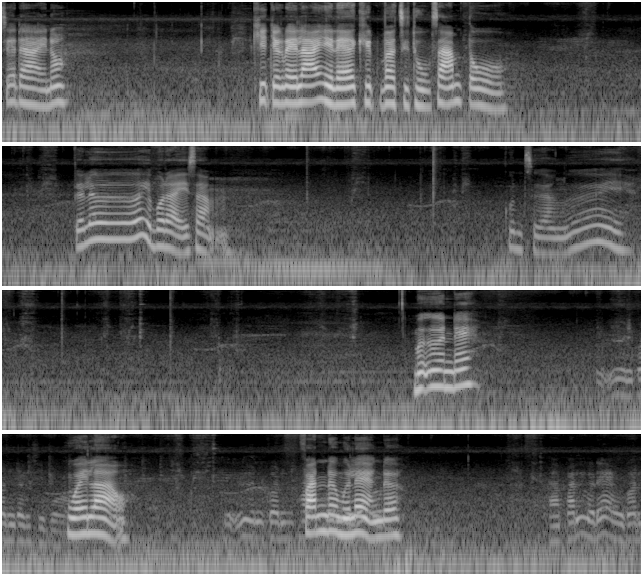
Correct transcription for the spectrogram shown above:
เสียดายเนาะคิดจากไรร้ายนี่แหละคิดว่าสิถูกสามโตวก็เลยบ่ได้ซ้ำ คุณเสืองเอ้ยมืออื่นเด้มื้ออื่นก่อนจังสิบอกหวยลาวมื้ออื่นก่อนฟันเด้อมือแรงเด้อหาฟันมื้อแรงก่อน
